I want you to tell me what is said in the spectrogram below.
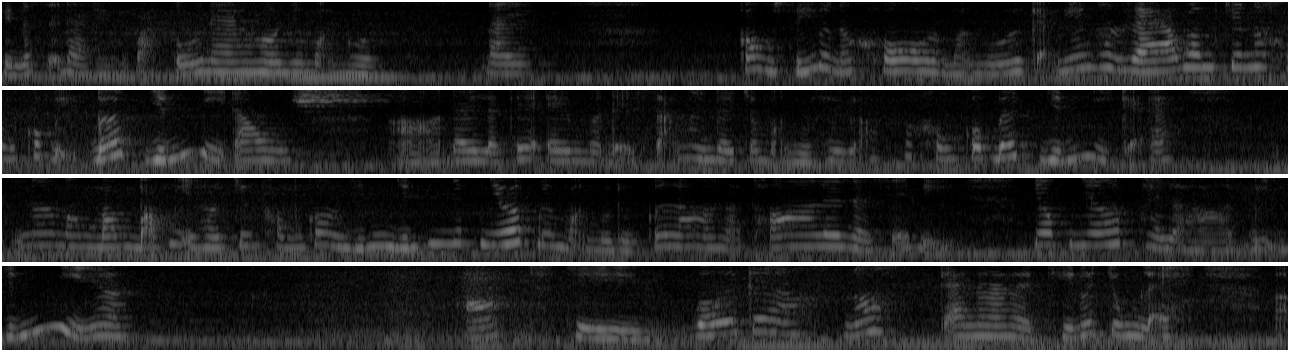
thì nó sẽ đạt hiệu quả tối đa hơn nha mọi người. Đây có một xí và nó khô rồi mọi người cảm giác nó ráo lắm chứ nó không có bị bết dính gì đâu. À, đây là cái em mà để sẵn lên đây cho mọi người theo dõi nó không có bết dính gì cả. Nó bong bong bóng vậy thôi chứ không có dính dính nhớp nhớp nên mọi người đừng có lo là thoa lên là sẽ bị nhớp nhớp hay là bị dính gì nha. Đó thì với cái ờ, nó cana này thì nói chung là ờ,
